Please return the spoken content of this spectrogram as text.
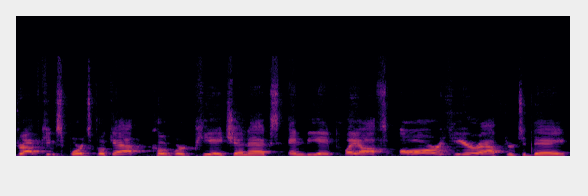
DraftKings Sportsbook app, code word PHNX, NBA playoffs are here after today.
